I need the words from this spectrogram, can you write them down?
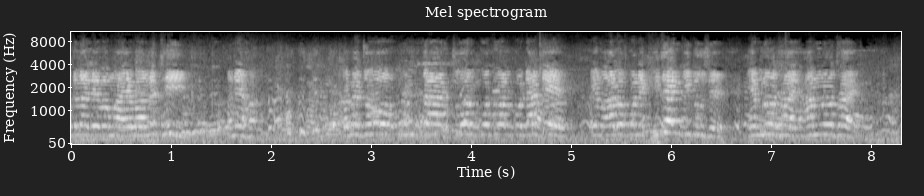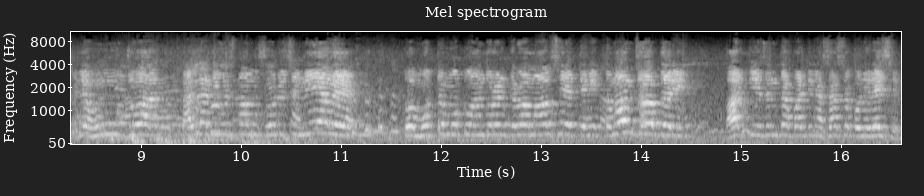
પગલાં લેવામાં આવ્યા નથી. અને તમે જુઓ ઉલટા ચોર કોટવાલ કો ડાકે, એમ આ લોકોને ખીજાઈ કીધું છે. એમ નો થાય, આમ નો થાય. એટલે હું જો આ કાલના દિવસમાં આનું સોલ્યુશન નહીં આવે, તો મોટું મોટું આંદોલન કરવામાં આવશે. તેની તમામ જવાબદારી ભારતીય જનતા પાર્ટીના શાસકોની રહેશે.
